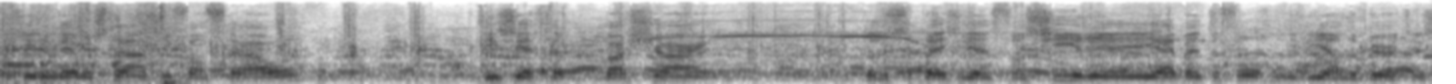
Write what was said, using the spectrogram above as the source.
We zien een demonstratie van vrouwen die zeggen... Bashar, dat is de president van Syrië, jij bent de volgende die aan de beurt is.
